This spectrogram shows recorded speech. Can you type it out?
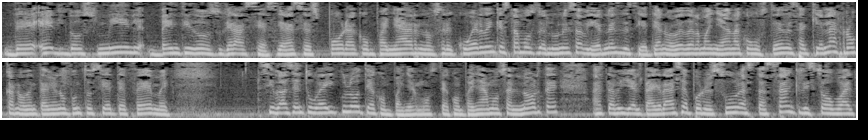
del 2022. Gracias, gracias por acompañarnos. Recuerden que estamos de lunes a viernes de 7 a 9 de la mañana con ustedes aquí en La Roca 91.7 FM. Si vas en tu vehículo, te acompañamos, te acompañamos al norte hasta Villa Altagracia, por el sur hasta San Cristóbal,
